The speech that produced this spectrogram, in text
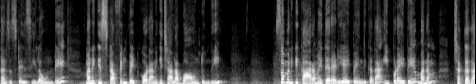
కన్సిస్టెన్సీలో ఉంటే మనకి స్టఫింగ్ పెట్టుకోవడానికి చాలా బాగుంటుంది. సో మనకి కారం అయితే రెడీ అయిపోయింది కదా. ఇప్పుడైతే మనం చక్కగా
